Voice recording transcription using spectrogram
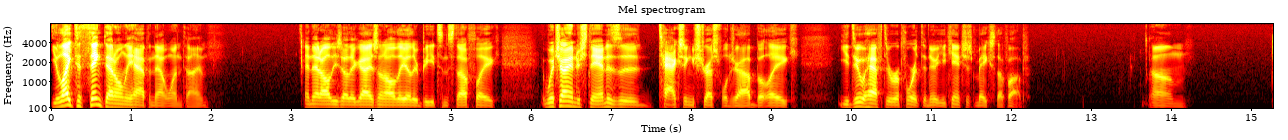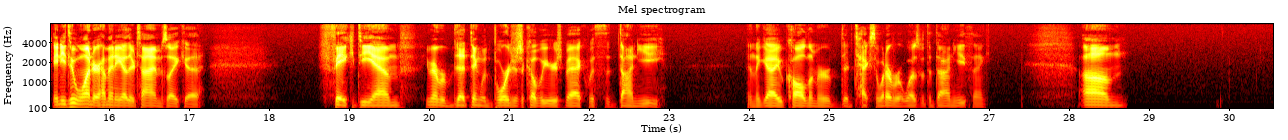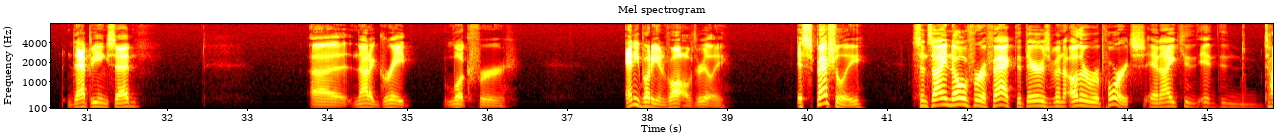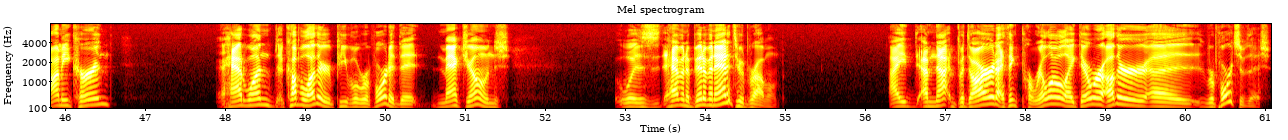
you like to think that only happened that one time, and that all these other guys on all the other beats and stuff, like, which I understand is a taxing, stressful job, but like, you do have to report the news. You can't just make stuff up. Um, and you do wonder how many other times, like a fake DM. You remember that thing with Borges a couple years back with the Don Yee and the guy who called him or the text or whatever it was with the Don Yee thing. Um, that being said, uh, not a great look for anybody involved, really. Especially since I know for a fact that there's been other reports, and I it, Tommy Curran had one. A couple other people reported that Mac Jones was having a bit of an attitude problem. I I'm not Bedard. I think Perillo. Like there were other uh, reports of this.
